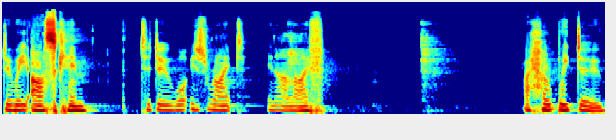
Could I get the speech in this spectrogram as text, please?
Do we ask Him? To do what is right in our life? I hope we do.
